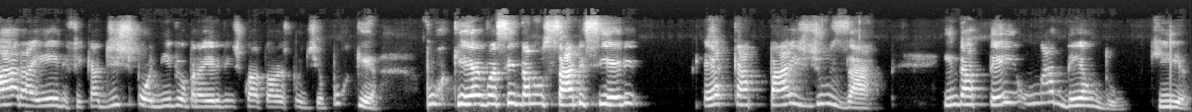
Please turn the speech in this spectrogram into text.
para ele, ficar disponível para ele 24 horas por dia. Por quê? Porque você ainda não sabe se ele é capaz de usar. Ainda tem um adendo que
